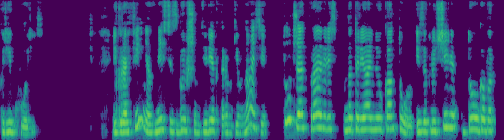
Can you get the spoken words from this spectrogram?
Григорий. И графиня вместе с бывшим директором гимназии тут же отправились в нотариальную контору и заключили договор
